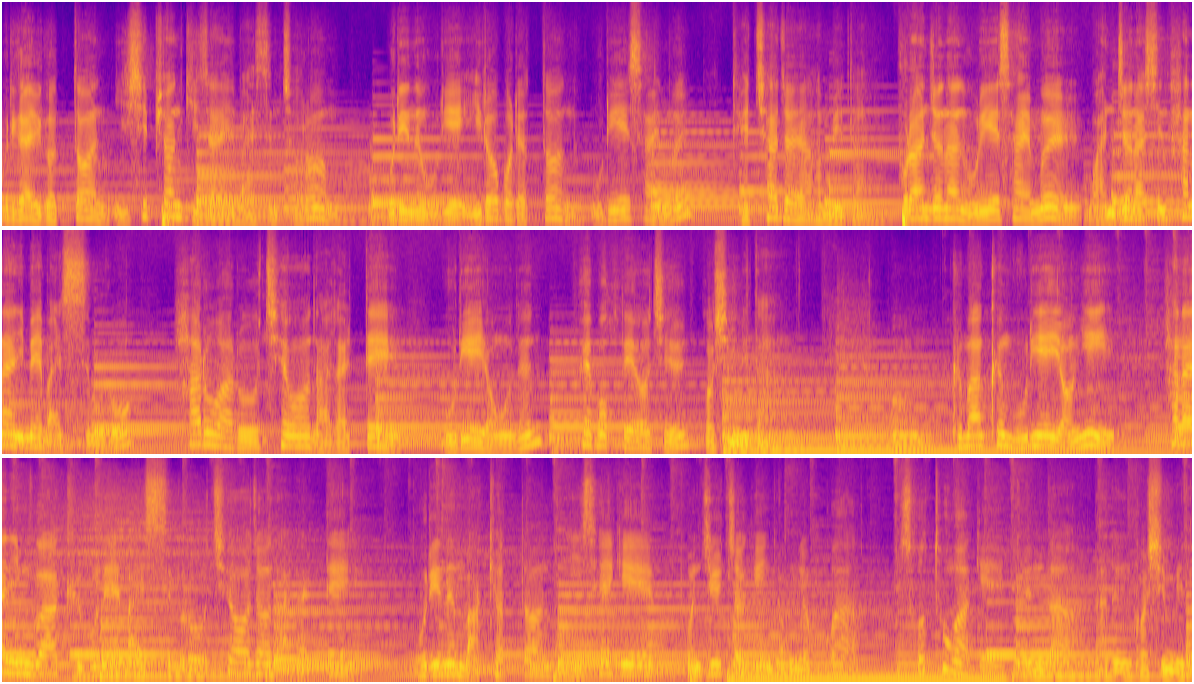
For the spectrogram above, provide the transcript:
우리가 읽었던 이 시편 기자의 말씀처럼 우리는 우리의 잃어버렸던 우리의 삶을 되찾아야 합니다. 불완전한 우리의 삶을 완전하신 하나님의 말씀으로 하루하루 채워 나갈 때 우리의 영혼은 회복되어질 것입니다. 어, 그만큼 우리의 영이 하나님과 그분의 말씀으로 채워져 나갈 때 우리는 막혔던 이 세계의 본질적인 영역과 소통하게 된다라는 것입니다.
